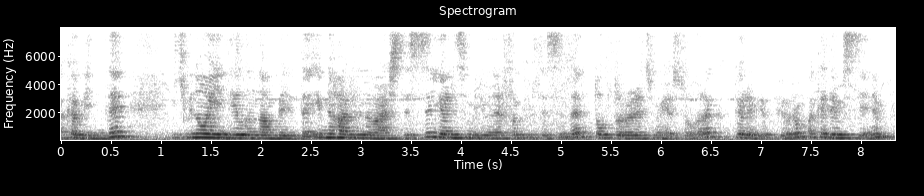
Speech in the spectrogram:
akabinde 2017 yılından beri de İbn Haldun Üniversitesi Yönetim Bilimleri Fakültesi'nde doktor öğretim üyesi olarak görev yapıyorum. Akademisyenim.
